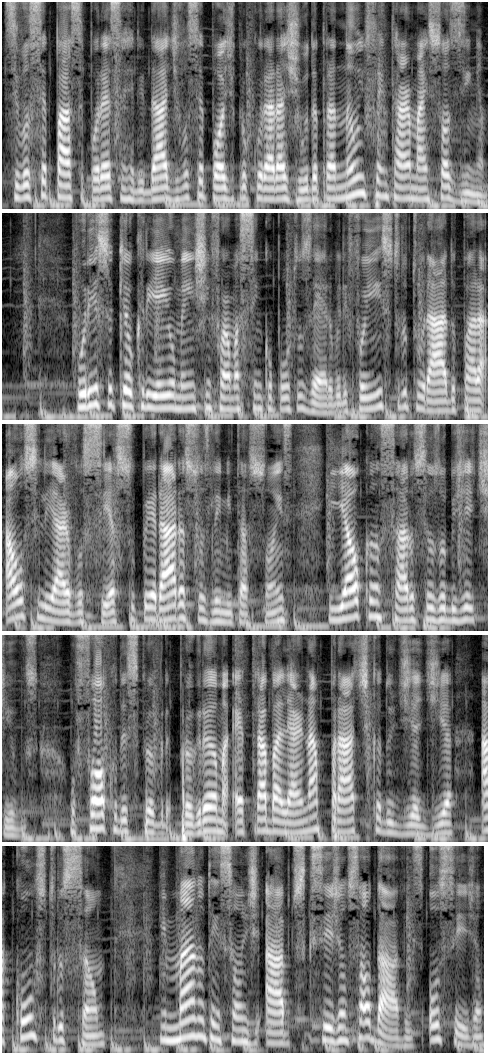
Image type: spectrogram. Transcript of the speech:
se você passa por essa realidade, você pode procurar ajuda para não enfrentar mais sozinha. Por isso que eu criei o Mente em Forma 5.0. Ele foi estruturado para auxiliar você a superar as suas limitações e alcançar os seus objetivos. O foco desse programa é trabalhar na prática do dia a dia a construção e manutenção de hábitos que sejam saudáveis, ou seja,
